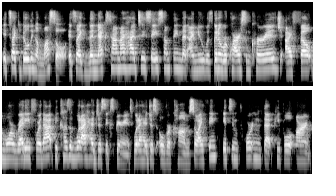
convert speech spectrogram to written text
it's like building a muscle it's like the next time i had to say something that i knew was going to require some courage i felt more ready for that because of what i had just experienced what i had just overcome so i think it's important that people aren't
